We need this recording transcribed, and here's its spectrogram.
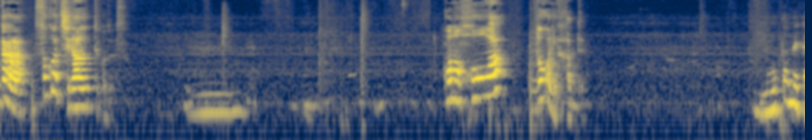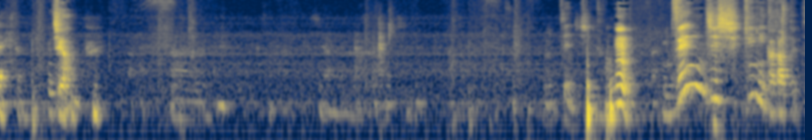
だからそこは違うってことです。この法はどこにかかってる？求めた人に違う。全自身ですか？うん。全知識にかかってるんです。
